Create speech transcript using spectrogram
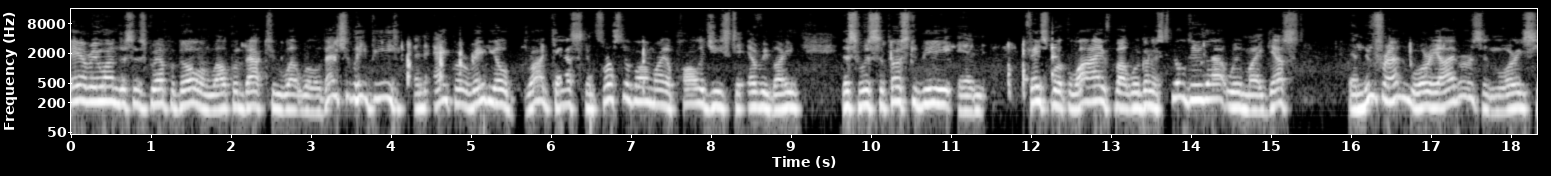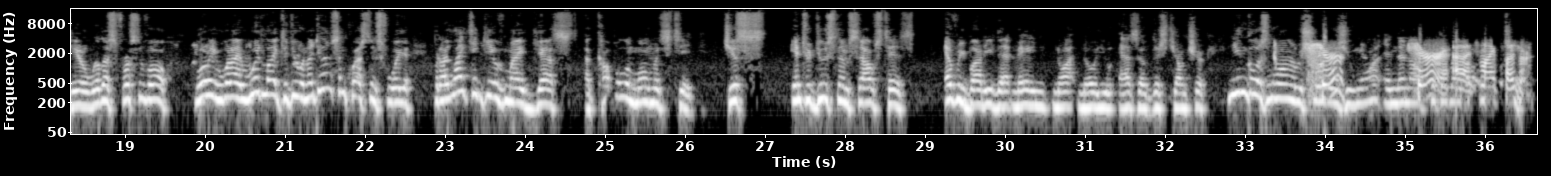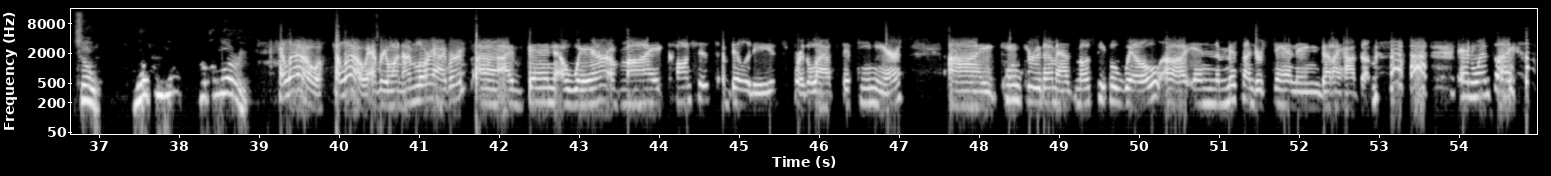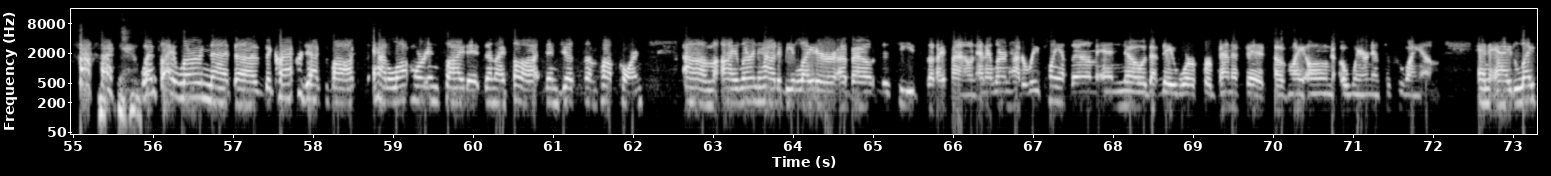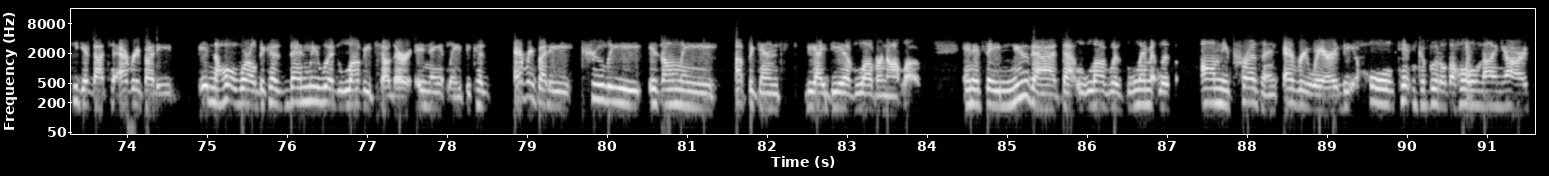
Hey everyone, this is Grandpa Bill, and welcome back to what will eventually be an Anchor radio broadcast. And first of all, my apologies to everybody. This was supposed to be in Facebook Live, but we're going to still do that with my guest and new friend, Lori Ivers. And Lori's here with us. First of all, Lori, what I would like to do, and I do have some questions for you, but I'd like to give my guests a couple of moments to just introduce themselves to everybody that may not know you as of this juncture. You can go as long or as short sure. as you want, and then I'll sure. It uh, it's my pleasure. So, welcome, welcome, Lori. Hello, hello, everyone. I'm Lori Ivers. Uh, I've been aware of my conscious abilities for the last 15 years. I came through them as most people will, uh, in the misunderstanding that I had them. and once I once I learned that uh, the Cracker Jacks box had a lot more inside it than I thought than just some popcorn, um, I learned how to be lighter about the seeds that I found, and I learned how to replant them and know that they were for benefit of my own awareness of who I am. And I'd like to give that to everybody in the whole world because then we would love each other innately because everybody truly is only up against the idea of love or not love. And if they knew that, that love was limitless, omnipresent everywhere, the whole kit and caboodle, the whole nine yards,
